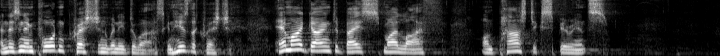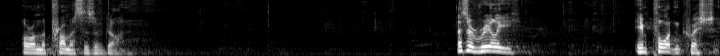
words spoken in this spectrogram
And there's an important question we need to ask. And here's the question Am I going to base my life on past experience or on the promises of God? That's a really important question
